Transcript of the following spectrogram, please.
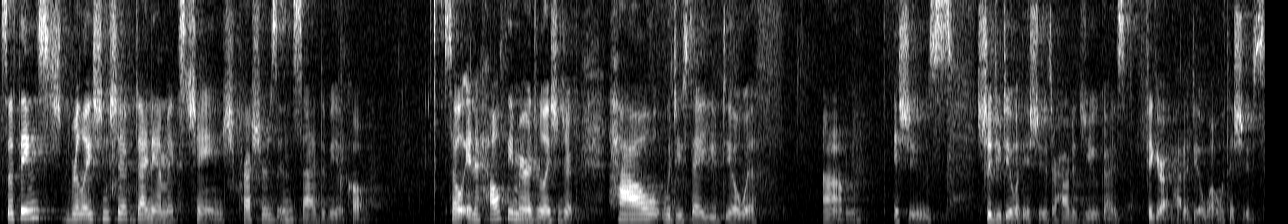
So things, relationship dynamics change. Pressures inside the vehicle. So in a healthy marriage relationship, how would you say you deal with um, issues? Should you deal with issues, or how did you guys figure out how to deal well with issues?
